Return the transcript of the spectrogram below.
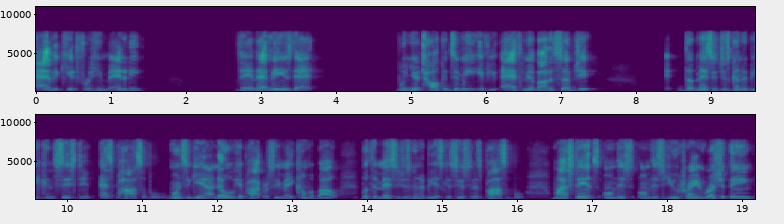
advocate for humanity, then that means that when you're talking to me, if you ask me about a subject, the message is going to be consistent as possible. Once again, I know hypocrisy may come about, but the message is going to be as consistent as possible. My stance on this on this Ukraine Russia thing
